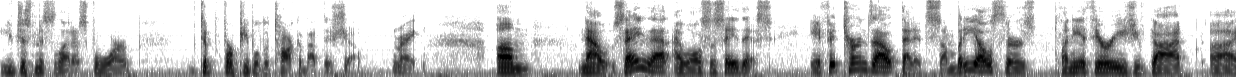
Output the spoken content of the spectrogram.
you just misled us for to for people to talk about this show. Right. Um, now, saying that, I will also say this: if it turns out that it's somebody else, there's plenty of theories. You've got uh,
